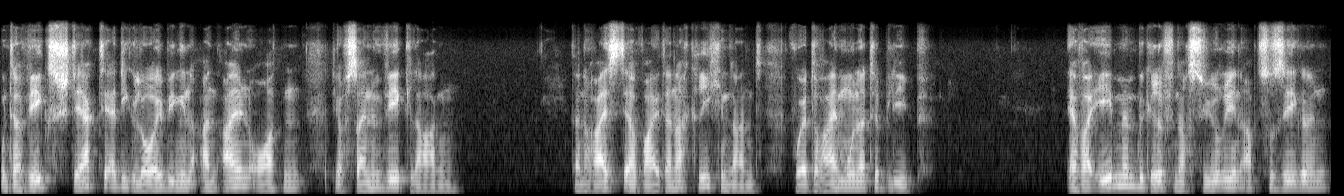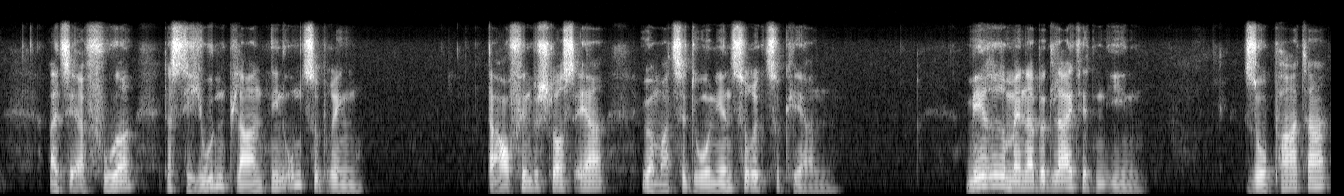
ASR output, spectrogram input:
Unterwegs stärkte er die Gläubigen an allen Orten, die auf seinem Weg lagen. Dann reiste er weiter nach Griechenland, wo er drei Monate blieb. Er war eben im Begriff, nach Syrien abzusegeln, als er erfuhr, dass die Juden planten, ihn umzubringen. Daraufhin beschloss er, über Mazedonien zurückzukehren. Mehrere Männer begleiteten ihn. Sopater,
